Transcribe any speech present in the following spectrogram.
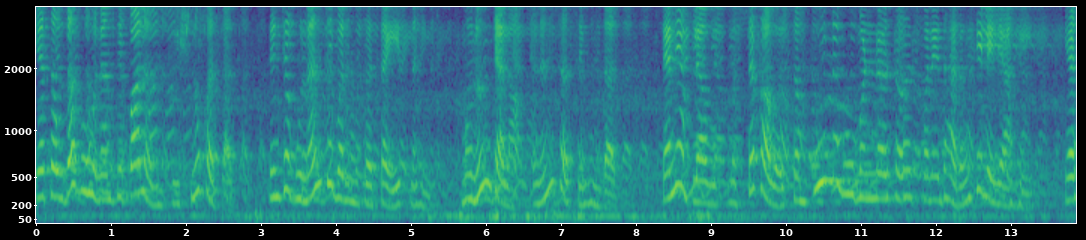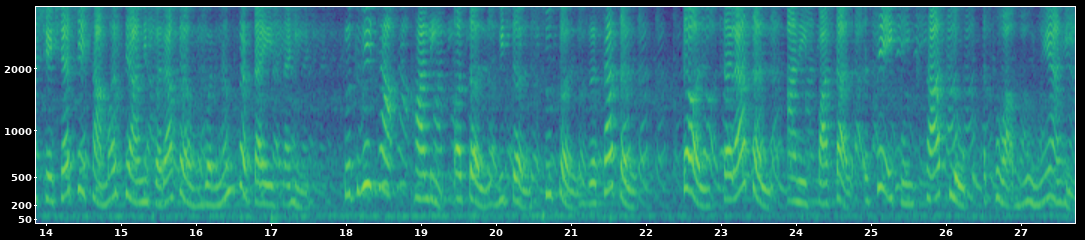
या चौदा भुवनांचे पालन विष्णू करतात. त्यांच्या गुणांचे वर्णन करता येत नाही. म्हणून त्याला अनंत असे म्हणतात. त्याने आपल्या मस्तकावर संपूर्ण भूमंडळ सहजपणे धारण केलेले आहे. या शेषाचे सामर्थ्य आणि पराक्रम वर्णन करता येत नाही. पृथ्वीच्या खाली अतल वितल सुतल रसातल तल तलातल आणि पाताल असे एकूण सात लोक अथवा भुवने आहेत.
